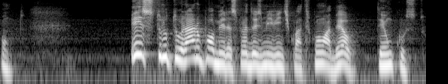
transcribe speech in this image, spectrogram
Ponto. Estruturar o Palmeiras para 2024 com o Abel tem um custo.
